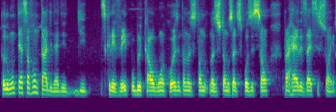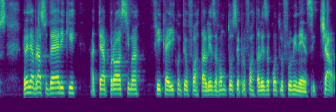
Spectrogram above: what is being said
todo mundo tem essa vontade, né, de, de escrever e publicar alguma coisa, então nós estamos, nós estamos à disposição para realizar esses sonhos. Grande abraço, Derek, até a próxima, fica aí com o teu Fortaleza, vamos torcer para o Fortaleza contra o Fluminense. Tchau!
